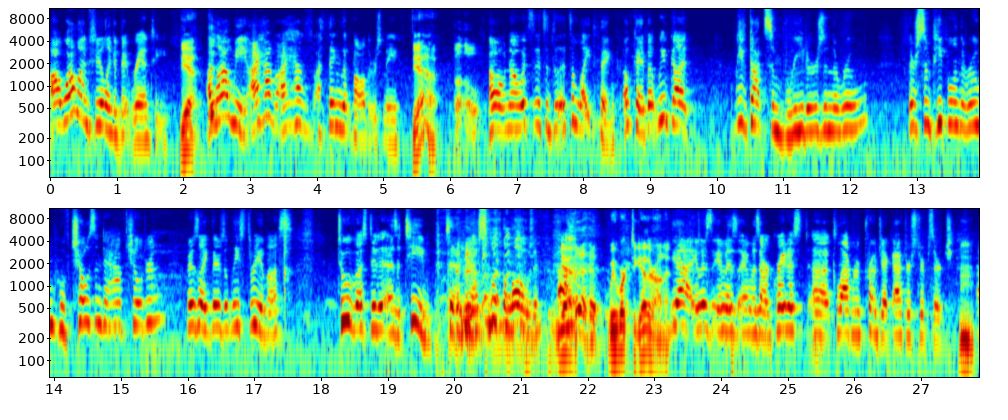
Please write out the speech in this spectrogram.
Uh, while I'm feeling a bit ranty, Yeah. allow me. I have I have a thing that bothers me. Yeah. Uh oh. Oh no, it's it's a it's a light thing. Okay, but we've got we've got some breeders in the room. There's some people in the room who've chosen to have children. There's like there's at least three of us. Two of us did it as a team to you know split the load. Yeah. we worked together on it. Yeah, it was it was it was our greatest uh, collaborative project after Strip Search Hmm. uh,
